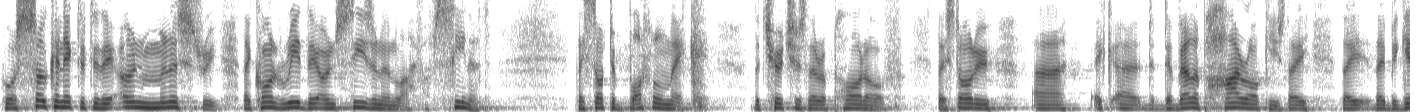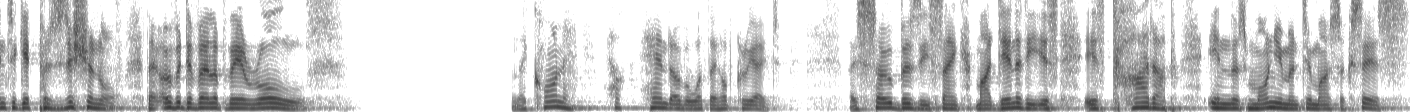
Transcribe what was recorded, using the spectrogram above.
who are so connected to their own ministry, they can't read their own season in life. I've seen it. They start to bottleneck the churches they're a part of. They start to uh, uh, develop hierarchies. They, they, they begin to get positional. They overdevelop their roles. And they can't hand over what they help create. They're so busy saying, My identity is, is tied up in this monument to my success.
